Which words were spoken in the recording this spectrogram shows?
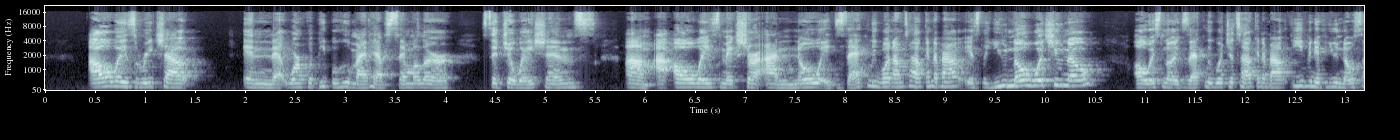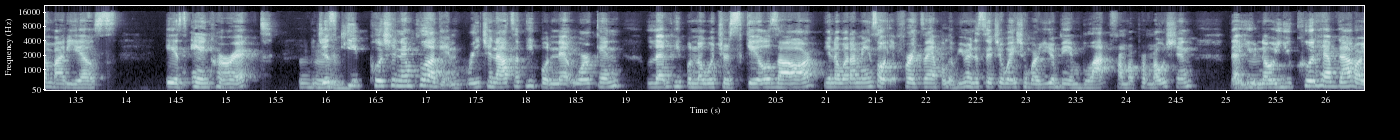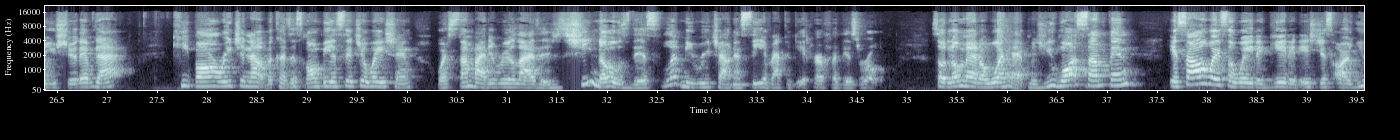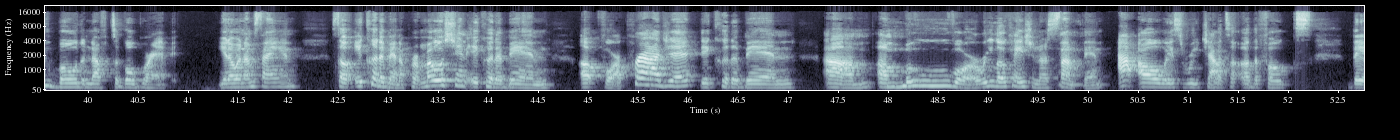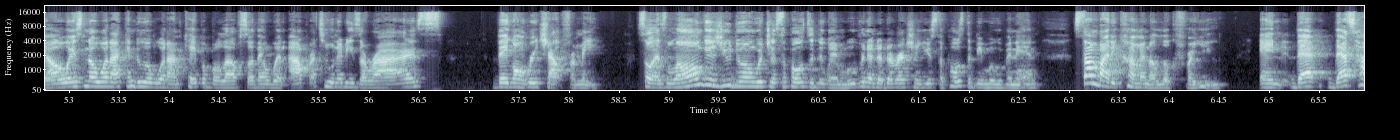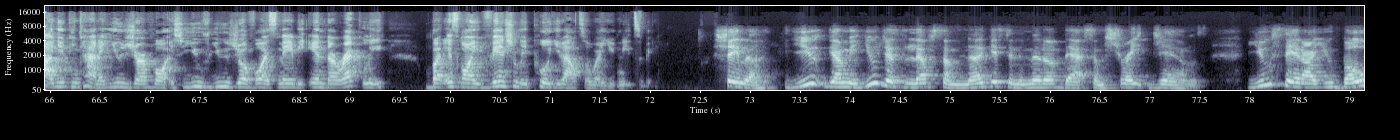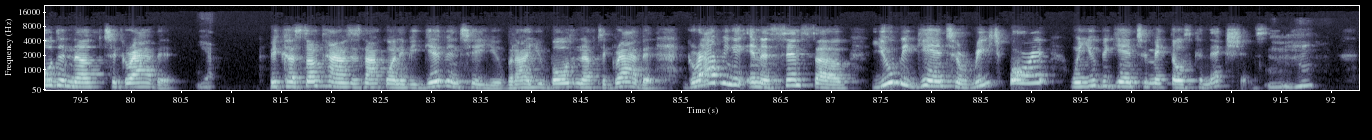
I always reach out and network with people who might have similar situations. Um, I always make sure I know exactly what I'm talking about. Is that you know what you know, always know exactly what you're talking about, even if you know somebody else is incorrect. Mm-hmm. Just keep pushing and plugging, reaching out to people, networking, letting people know what your skills are. You know what I mean? So, for example, if you're in a situation where you're being blocked from a promotion that mm-hmm. you know you could have got or you should have got, keep on reaching out because it's going to be a situation where somebody realizes she knows this. Let me reach out and see if I could get her for this role. So no matter what happens, you want something, it's always a way to get it. It's just are you bold enough to go grab it? You know what I'm saying? So it could have been a promotion, it could have been up for a project, it could have been um, a move or a relocation or something. I always reach out to other folks. They always know what I can do and what I'm capable of. So then when opportunities arise, they're gonna reach out for me. So as long as you're doing what you're supposed to do and moving in the direction you're supposed to be moving in, somebody coming to look for you. And that that's how you can kind of use your voice. You've used your voice maybe indirectly, but it's to eventually pull you out to where you need to be. Shayla, you I mean you just left some nuggets in the middle of that, some straight gems. You said, Are you bold enough to grab it? Because sometimes it's not going to be given to you, but are you bold enough to grab it? Grabbing it in a sense of you begin to reach for it when you begin to make those connections. Mm-hmm.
